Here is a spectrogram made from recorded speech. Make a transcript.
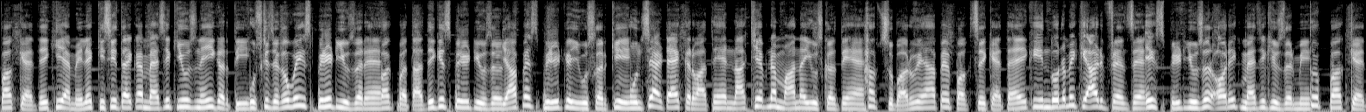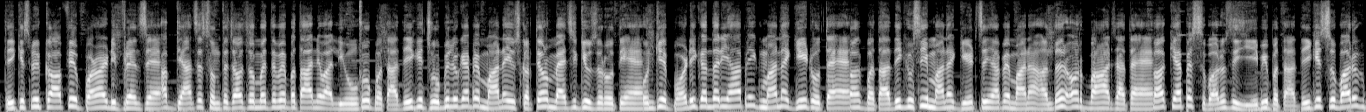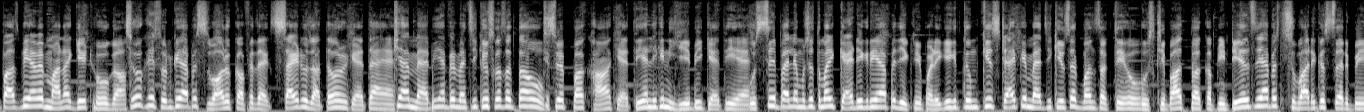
पक कहते हैं कि अमेलिया किसी तरह का मैजिक यूज़ नहीं करती उसकी जगह वो एक स्पिरिट यूज़र है। पक बताते कि स्पिरिट यूज़र यहाँ पे स्पिरिट का यूज़ करके उनसे अटैक करवाते हैं, ना कि अपना माना यूज़ करते हैं। अब सुबारू यहाँ पे पक से कहता है की इन दोनों में क्या डिफरेंस है? एक स्पिरिट यूज़र और एक मैजिक यूज़र में। तो पक कहते हैं कि इसमें काफ़ी बड़ा डिफरेंस है। अब ध्यान से सुनते जाओ जो मैं तुम्हें बताने वाली हूँ। वो बता दी कि जो भी लोग यहाँ पे माना यूज़ करते हैं और मैजिक यूज़र होते हैं, उनके बॉडी के अंदर यहाँ पे एक माना गेट होता है। बता दी की उसी माना गेट से यहाँ पे माना अंदर और बाहर जाता है। पक यहाँ पे सुबारू से ये भी बता दी की सुबारू के पास भी यहाँ पे माना गेट होगा। सुनकर यहाँ पे सुबारू काफ़ी एक्साइट हो जाता है और कहता है, क्या मैं भी यहाँ पे मैजिक यूज़ कर सकता हूँ। इसमें पक हाँ कहती है, लेकिन ये भी कहती है, उससे पहले मुझे तुम्हारी कैटेगरी यहाँ पे देखनी पड़ेगी कि तुम किस टाइप के मैजिक यूज़र बन सकते हो। उसके बाद पक अपनी टेल से यहाँ पे सुबारू के सर पे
